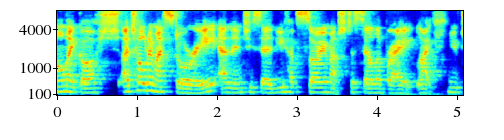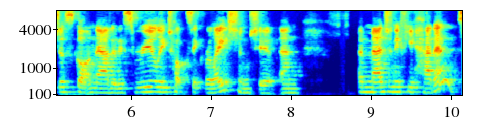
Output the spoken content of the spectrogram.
oh my gosh i told her my story and then she said you have so much to celebrate like you've just gotten out of this really toxic relationship and imagine if you hadn't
